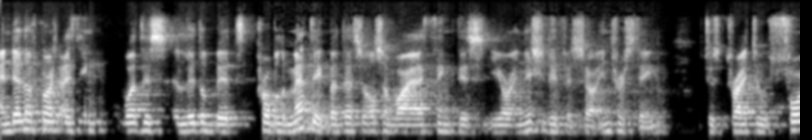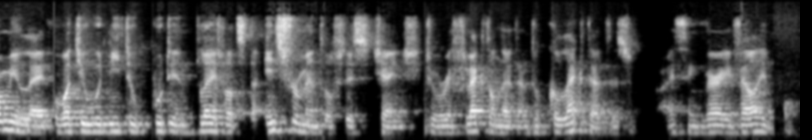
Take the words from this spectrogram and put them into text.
And then of course i think what is a little bit problematic but that's also why i think this your initiative is so interesting to try to formulate what you would need to put in place, what's the instrument of this change, to reflect on that and to collect that is, I think, very valuable.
